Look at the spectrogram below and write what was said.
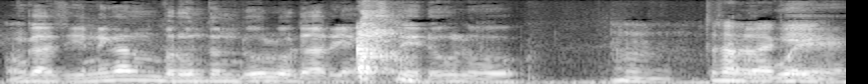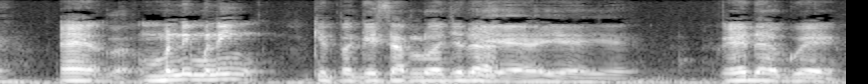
Enggak sih, ini kan beruntun dulu dari yang SD dulu Hmm, terus ada lagi. gue, eh, enggak. mending mending kita geser dulu aja dah. Iya, iya, iya Eh dah gue.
